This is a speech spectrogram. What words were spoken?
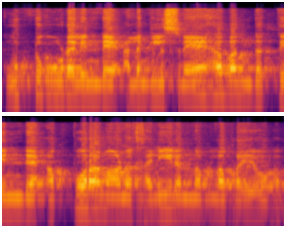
കൂട്ടുകൂടലിന്റെ അല്ലെങ്കിൽ സ്നേഹബന്ധത്തിന്റെ അപ്പുറമാണ് ഖലീൽ എന്നുള്ള പ്രയോഗം.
